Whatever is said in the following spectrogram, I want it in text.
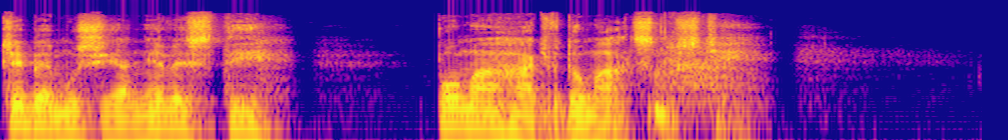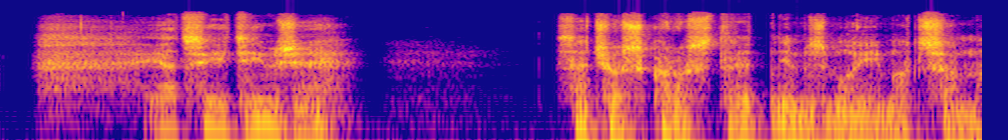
tebe musia nevesty pomáhať v domácnosti. Ja cítim, že sa čoskoro stretnem s mojím otcom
